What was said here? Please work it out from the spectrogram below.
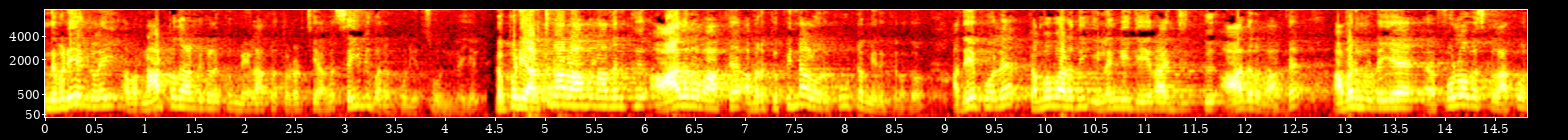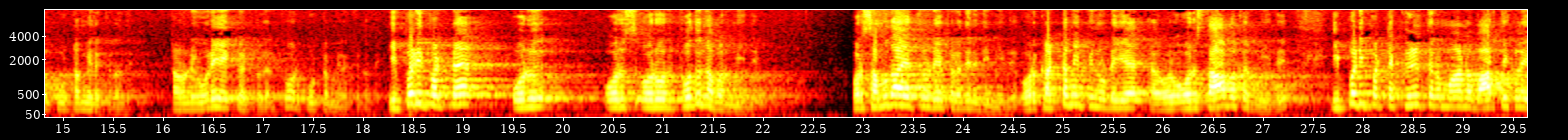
இந்த விடயங்களை அவர் நாற்பது ஆண்டுகளுக்கும் மேலாக தொடர்ச்சியாக செய்து வரக்கூடிய சூழ்நிலையில் எப்படி அர்ச்சுனா ராமநாதனுக்கு ஆதரவாக அவருக்கு பின்னால் ஒரு கூட்டம் இருக்கிறதோ அதே போல கம்பபாரதி இலங்கை ஜெயராஜுக்கு ஆதரவாக அவர்களுடைய ஃபாலோவர்ஸ்களாக ஒரு கூட்டம் இருக்கிறது. அவருடைய உரையை கேட்பதற்கு ஒரு கூட்டம் இருக்கிறது. இப்படிப்பட்ட ஒரு ஒரு ஒரு ஒரு பொது நபர் மீது ஒரு சமுதாயத்தினுடைய பிரதிநிதி மீது ஒரு கட்டமைப்பினுடைய ஒரு ஒரு ஸ்தாபகர் மீது இப்படிப்பட்ட கீழ்த்தரமான வார்த்தைகளை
